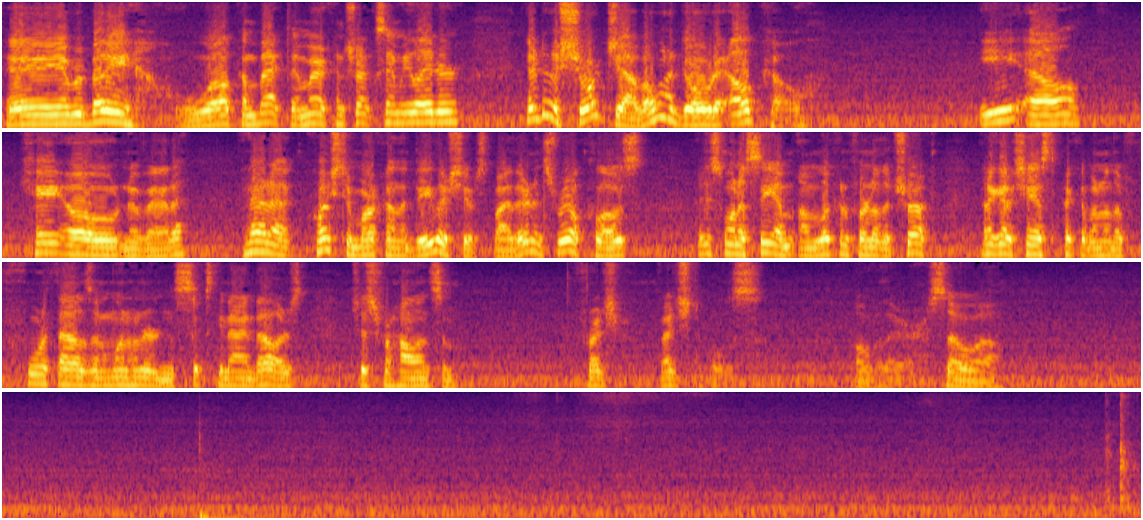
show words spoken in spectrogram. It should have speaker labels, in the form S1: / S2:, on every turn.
S1: Hey everybody, welcome back to American Truck Simulator. I'm Gonna do a short job. I want to go over to Elko, E L K O, Nevada. It had a question mark on the dealerships by there, and it's real close. I just want to see. I'm, I'm looking for another truck, and I got a chance to pick up another four thousand one hundred and sixty-nine dollars just for hauling some fresh vegetables over there. So. Uh,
